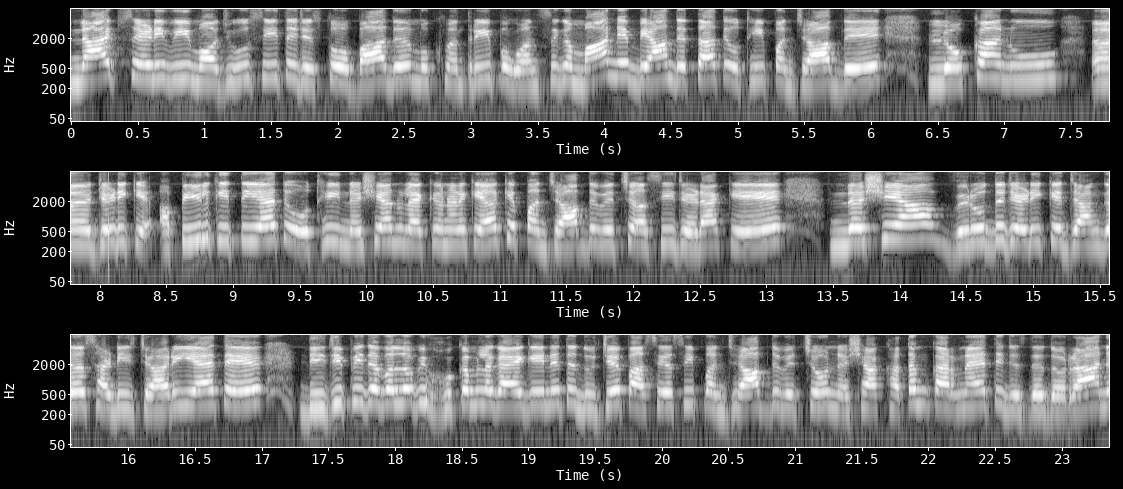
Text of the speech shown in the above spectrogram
ਨਾਇਬ ਸੈਣੀ ਵੀ ਮੌਜੂਦ ਸੀ ਤੇ ਜਿਸ ਤੋਂ ਬਾਅਦ ਮੁੱਖ ਮੰਤਰੀ ਭਗਵੰਤ ਸਿੰਘ ਮਾਨ ਨੇ ਬਿਆਨ ਦਿੱਤਾ ਤੇ ਉੱਥੇ ਹੀ ਪੰਜਾਬ ਦੇ ਲੋਕਾਂ ਨੂੰ ਜਿਹੜੀ ਕਿ ਅਪੀਲ ਕੀਤੀ ਹੈ ਤੇ ਉੱਥੇ ਹੀ ਨਸ਼ਿਆਂ ਨੂੰ ਲੈ ਕੇ ਉਹਨਾਂ ਨੇ ਕਿਹਾ ਕਿ ਪੰਜਾਬ ਦੇ ਵਿੱਚ ਅਸੀਂ ਜਿਹੜਾ ਕਿ ਨਸ਼ਿਆਂ ਵਿਰੁੱਧ ਜਿਹੜੀ ਕਿ ਜੰਗ ਸਾਡੀ ਜਾਰੀ ਹੈ ਤੇ ਡੀਜੀਪੀ ਦੇ ਵੱਲੋਂ ਵੀ ਹੁਕਮ ਲਗਾਏ ਗਏ ਨੇ ਤੇ ਦੂਜੇ ਪਾਸੇ ਅਸੀਂ ਪੰਜਾਬ ਦੇ ਵਿੱਚੋਂ ਨਸ਼ਾ ਖਤਮ ਕਰਨਾ ਹੈ ਤੇ ਜਿਸ ਦੇ ਦੌਰਾਨ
